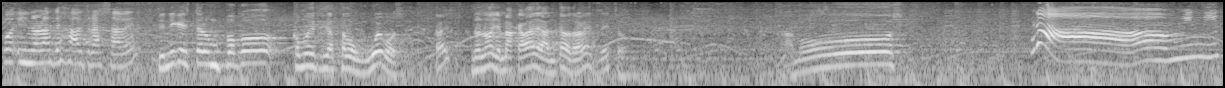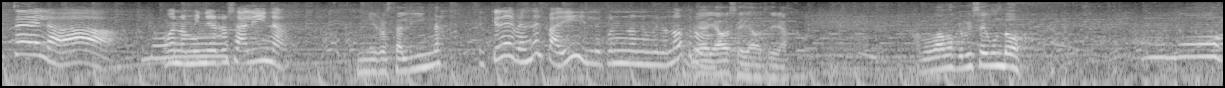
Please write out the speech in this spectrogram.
Pues- Y no lo has dejado atrás, ¿sabes? Tiene que estar un poco, ¿cómo decir? Hasta los huevos, ¿sabes? No, no, ya me acaba de adelantar otra vez, de hecho. ¡Vamos! ¡No! ¡Mini Tela! Bueno, Mini Rosalina. Mi Rosalina. Es que depende del país, le ponen un número en otro. Ya, ya lo sé, ya lo sé, ya. Vamos, vamos, que voy segundo. No.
